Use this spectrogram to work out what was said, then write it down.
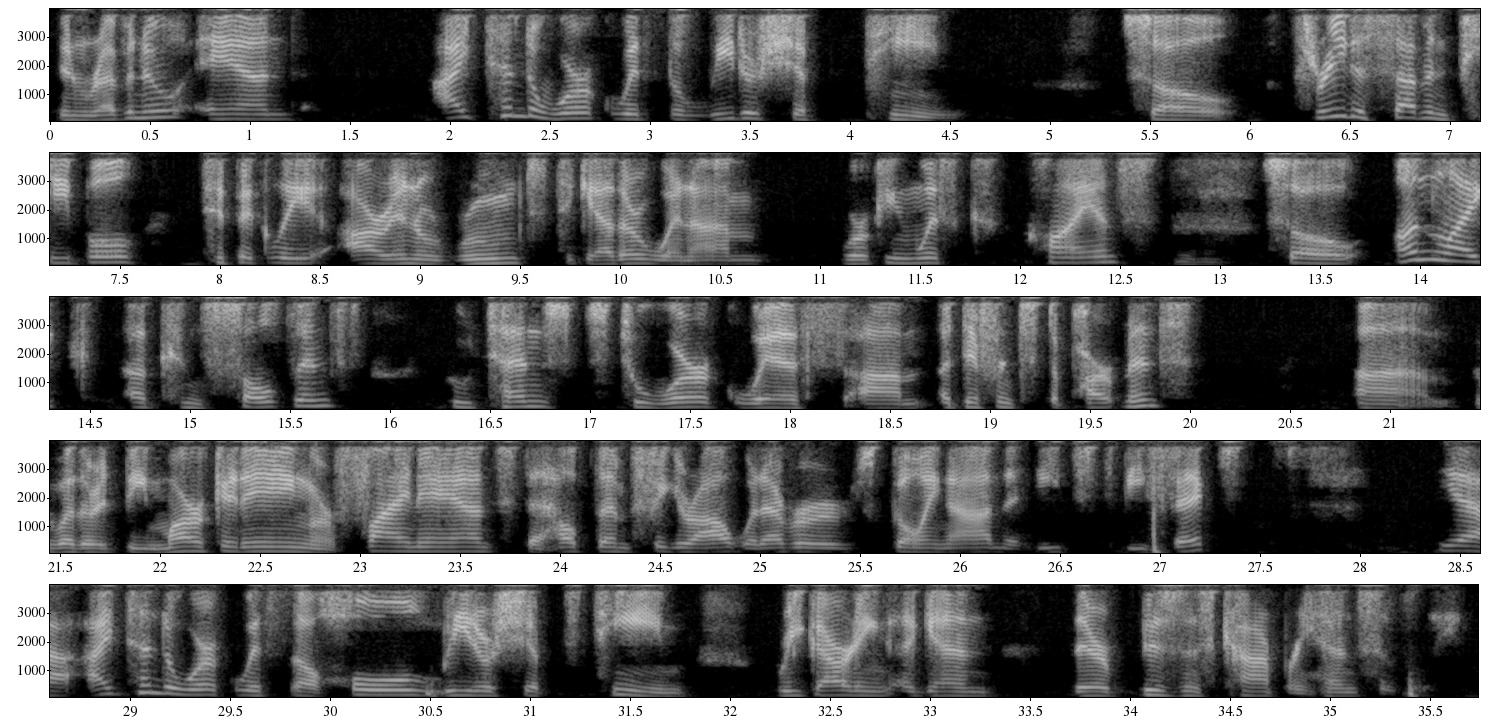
in revenue. And I tend to work with the leadership team. So, three to seven people typically are in a room together when I'm working with clients. Mm-hmm. So, unlike a consultant who tends to work with um, a different department, um, whether it be marketing or finance, to help them figure out whatever's going on that needs to be fixed. Yeah, I tend to work with the whole leadership team regarding, again, their business comprehensively.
